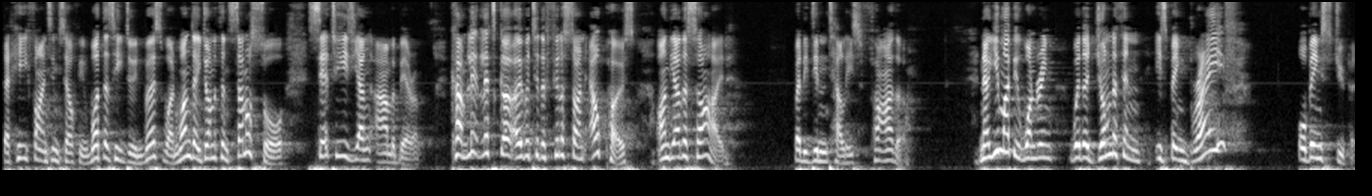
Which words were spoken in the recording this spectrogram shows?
that he finds himself in. What does he do? In verse 1, one day Jonathan, son of Saul, said to his young armor bearer, Come, let, let's go over to the Philistine outpost on the other side but he didn't tell his father. Now, you might be wondering whether Jonathan is being brave or being stupid.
